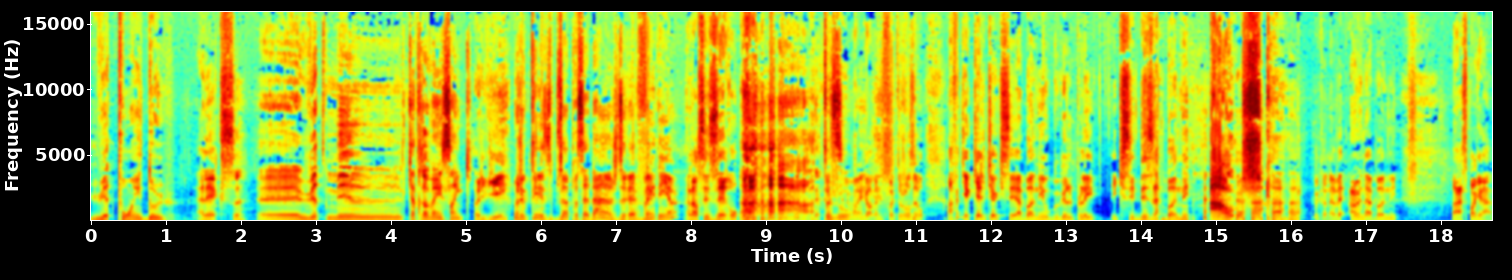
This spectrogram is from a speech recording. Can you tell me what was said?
8.2. Alex, Euh, 8085. Olivier? Moi, j'ai écouté les épisodes précédents, je dirais 21. Alors, c'est zéro. Ah, pas si toujours. loin. Encore une fois, toujours zéro. En fait, il y a quelqu'un qui s'est abonné au Google Play et qui s'est désabonné. Ouch! qu'on avait un abonné. Ah, c'est pas grave.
